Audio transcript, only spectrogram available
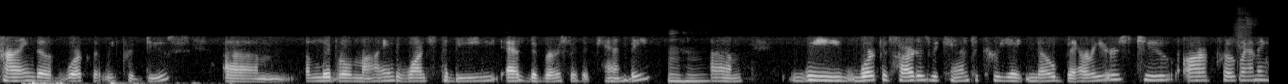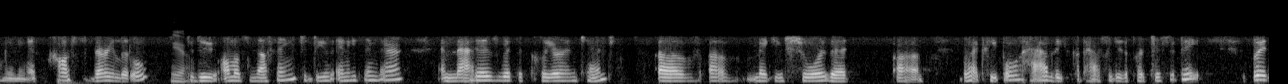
kind of work that we produce, um, a liberal mind wants to be as diverse as it can be. Mm-hmm. Um, we work as hard as we can to create no barriers to our programming, meaning it costs very little Yeah. to do almost nothing to do anything there, and that is with the clear intent of of making sure that uh, black people have the capacity to participate. But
